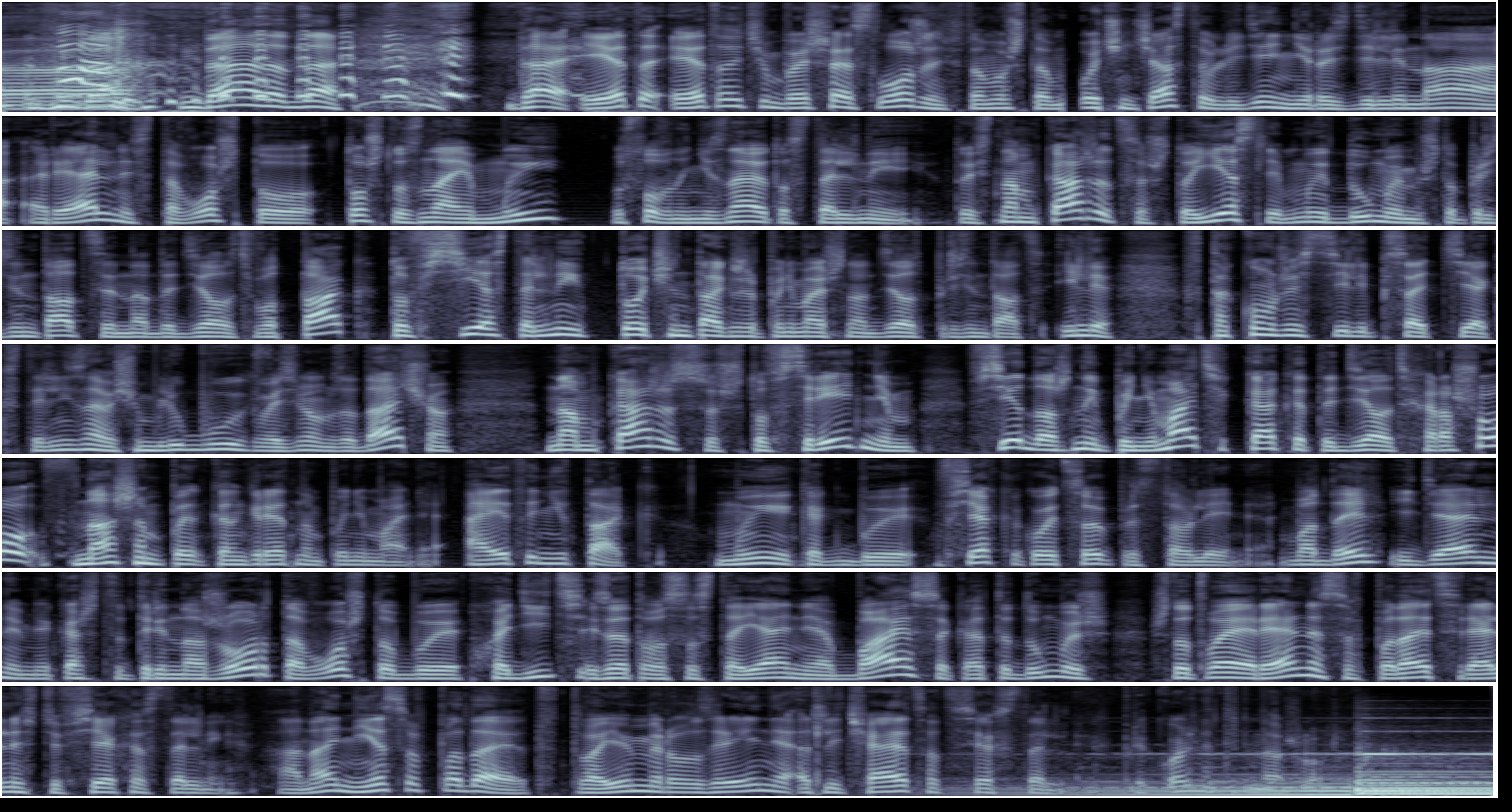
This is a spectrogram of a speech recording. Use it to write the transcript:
Да, да, да. Да, и это, это очень большая сложность, потому что очень часто у людей не разделена реальность того, что то, что знаем мы, условно, не знают остальные. То есть нам кажется, что если мы думаем, что презентации надо делать вот так, то все остальные точно так же понимают, что надо делать презентации. Или в таком же стиле писать текст, или, не знаю, в общем, любую возьмем задачу, нам кажется, что в среднем все должны понимать, как это делать хорошо в нашем конкретном понимании. А это не так. Мы как бы у всех какое-то свое представление. Модель идеальный, мне кажется, тренажер того, чтобы уходить из этого состояния байса, когда ты думаешь, что твоя реальность совпадает с реальностью всех остальных. Она не совпадает. Твое мировоззрение отличается от всех остальных. Прикольный тренажер.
